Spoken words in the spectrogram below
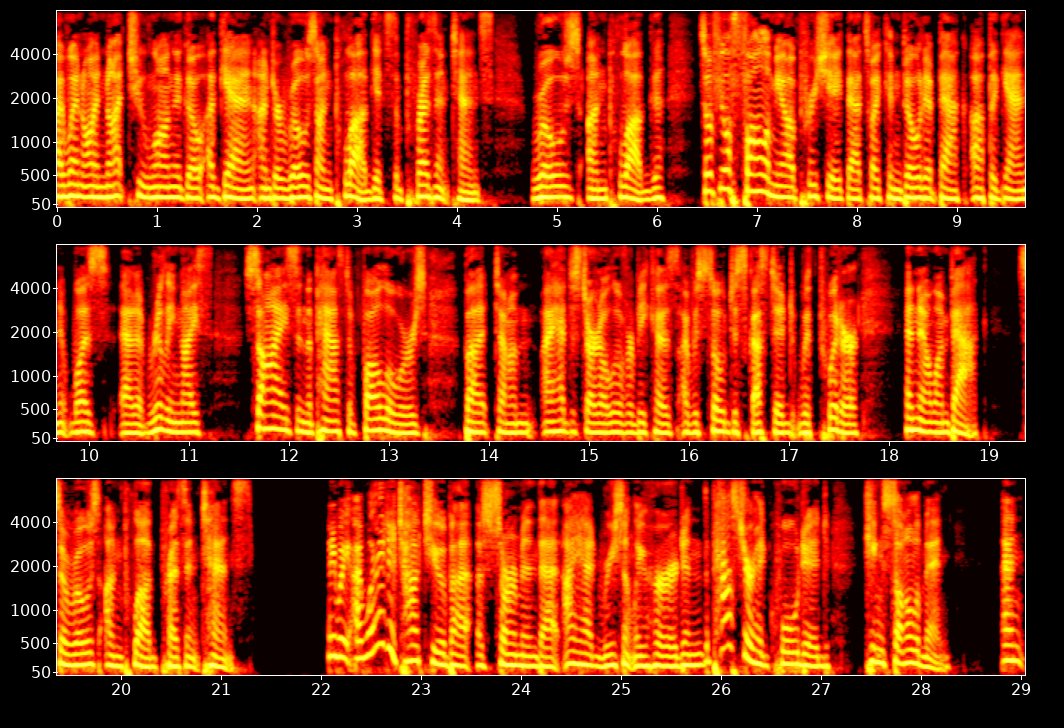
I went on not too long ago again under Rose Unplug. It's the present tense. Rose Unplug. So if you'll follow me, I'll appreciate that so I can build it back up again. It was at a really nice size in the past of followers, but um, I had to start all over because I was so disgusted with Twitter, and now I'm back. So Rose Unplug, present tense. Anyway, I wanted to talk to you about a sermon that I had recently heard, and the pastor had quoted King Solomon. And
